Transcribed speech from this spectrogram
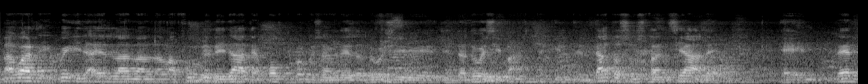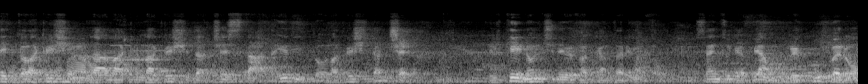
Ma guardi, la, la, la, la, fonte dei dati a volte proprio bisogna vedere da dove si, da dove si parte. Il, il dato sostanziale eh, lei ha detto la crescita, la, la, la crescita c'è stata, io dico la crescita c'è, il che non ci deve far cantare vittoria, nel senso che abbiamo un recupero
